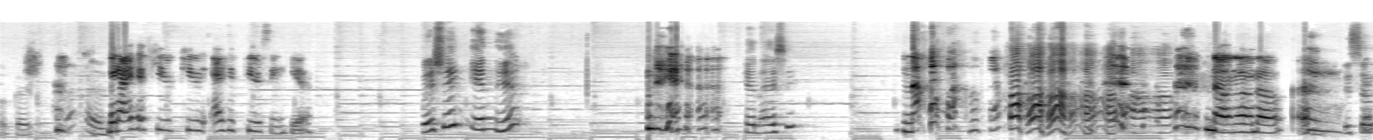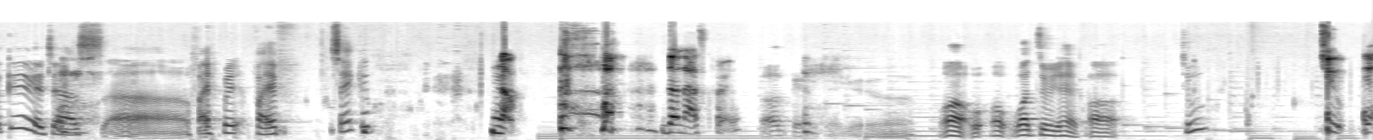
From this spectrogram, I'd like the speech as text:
okay. Nice. but I have here. Pier- I have piercing here. Piercing in here? Can I see? no, no, no, no. it's okay. Just uh, five five second. No. Don't ask for it. Okay. Thank you. Uh, oh, what do you have? Uh, two. Two. Yeah.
